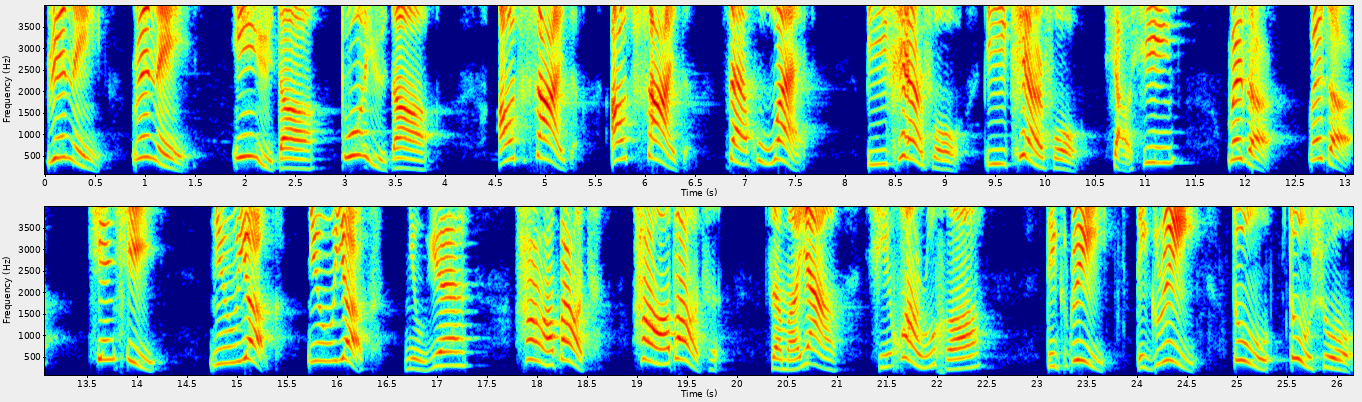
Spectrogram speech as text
；rainy，rainy，阴雨的，多雨的；outside，outside，在户外；be careful，be careful。小心，weather，weather，天气，New York，New York，纽约，How about，How about，怎么样？情况如何？Degree，Degree，度，度数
